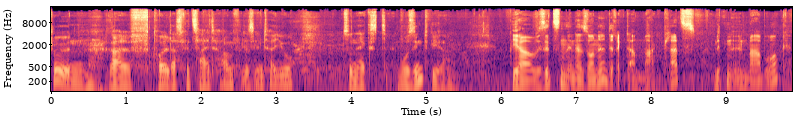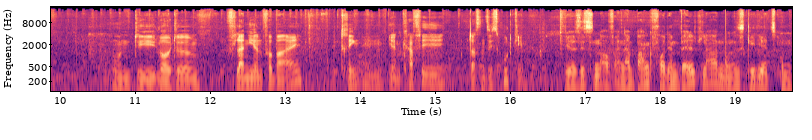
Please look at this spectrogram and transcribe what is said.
Schön, Ralf. Toll, dass wir Zeit haben für das Interview. Zunächst, wo sind wir? Ja, wir sitzen in der Sonne direkt am Marktplatz, mitten in Marburg. Und die Leute flanieren vorbei, trinken ihren Kaffee, lassen sich's gut gehen. Wir sitzen auf einer Bank vor dem Weltladen und es geht jetzt um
